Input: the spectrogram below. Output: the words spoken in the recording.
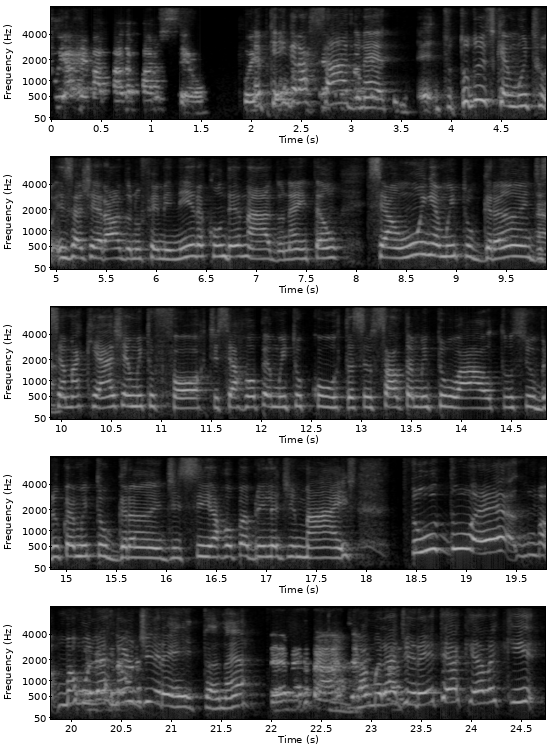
fui arrebatada para o céu. Foi é porque é engraçado, né? É, tudo isso que é muito exagerado no feminino é condenado, né? Então, se a unha é muito grande, é. se a maquiagem é muito forte, se a roupa é muito curta, se o salto é muito alto, se o brinco é muito grande, se a roupa brilha demais, tudo é uma, uma é mulher não direita, né? É verdade. É uma mulher direita é aquela que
